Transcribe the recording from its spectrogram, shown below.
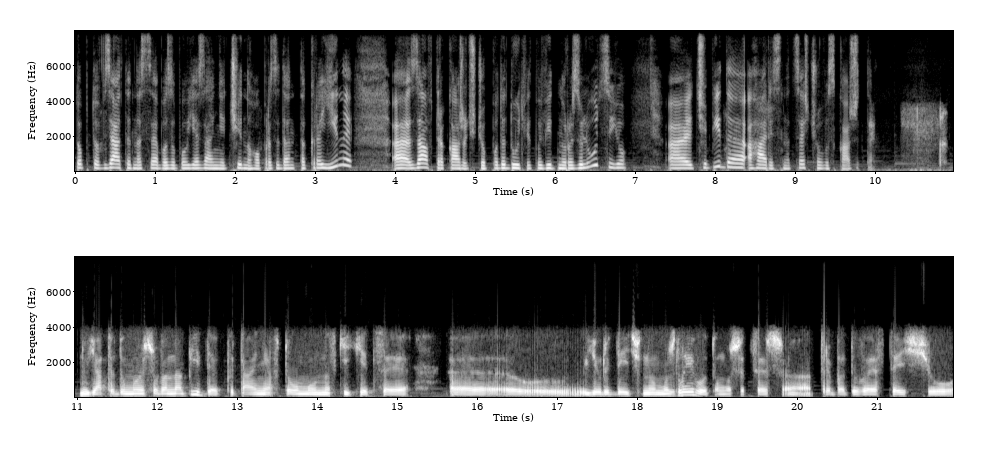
тобто взяти на себе зобов'язання чинного президента країни. Завтра кажуть, що подадуть відповідну резолюцію. Чи піде Гарріс на це? Що ви скажете? Ну я то думаю, що вона піде. Питання в тому, наскільки це е, юридично можливо, тому що це ж е, треба довести, що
